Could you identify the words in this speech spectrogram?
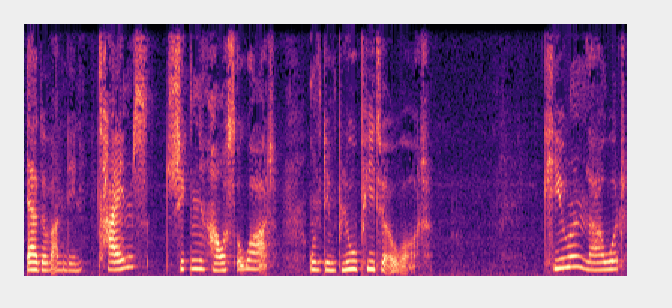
Er gewann den Times Chicken House Award und den Blue Peter Award. Kieran Larwood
